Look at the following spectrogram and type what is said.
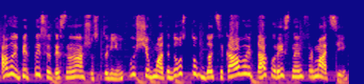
А ви підписуйтесь на нашу сторінку, щоб мати доступ до цікавої та корисної інформації.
